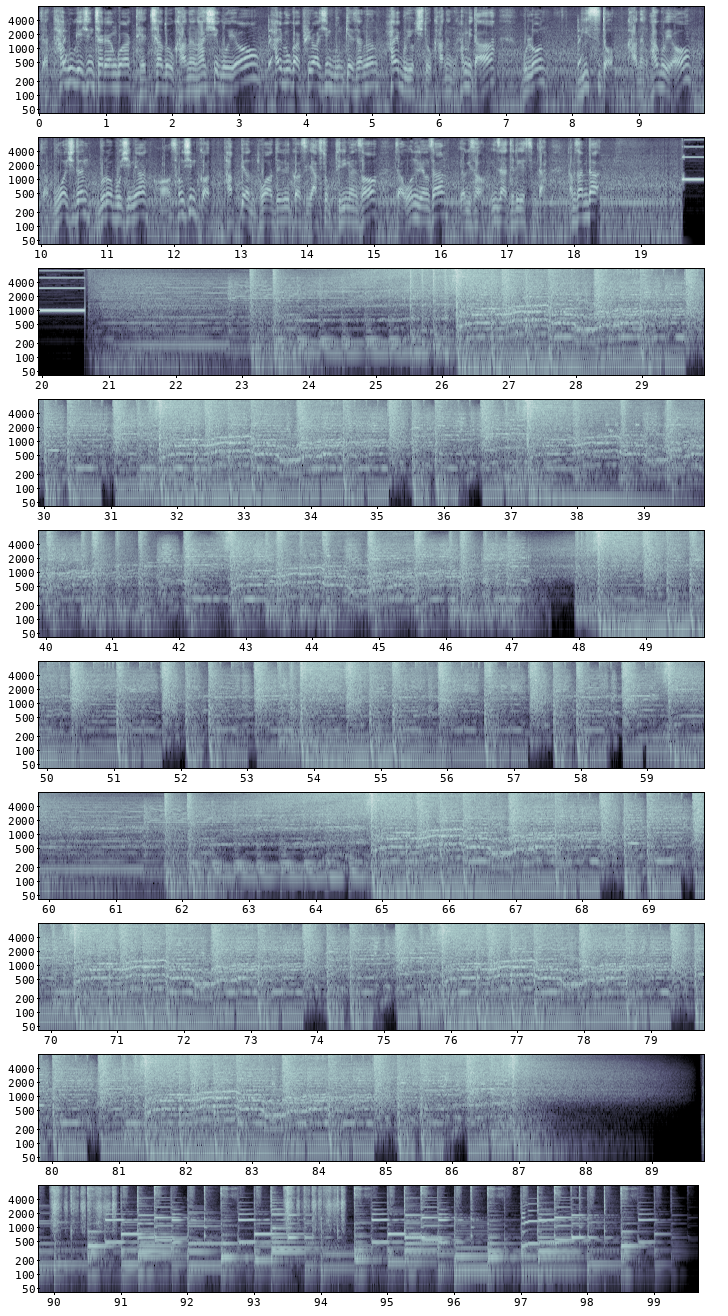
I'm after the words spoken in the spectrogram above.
자 타고 계신 차량과 대차도 가능하시고요. 할부가 필요하신 분께서는 할부 역시도 가능합니다. 물론 리스도 가능하고요. 자, 무엇이든 물어보시면 어, 성심껏 답변 도와드릴 것을 약속드리면서 자, 오늘 영상 여기서 인사드리겠습니다. 감사합니다.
